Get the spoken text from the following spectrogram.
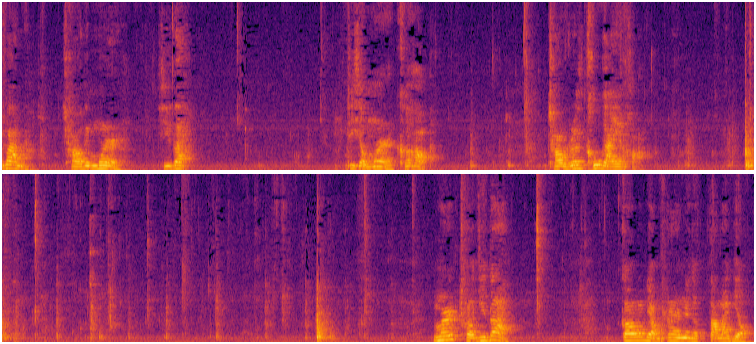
饭了，炒的木耳、鸡蛋，这小木耳可好了，炒着口感也好。木耳炒鸡蛋，搞了两片那个大辣椒。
